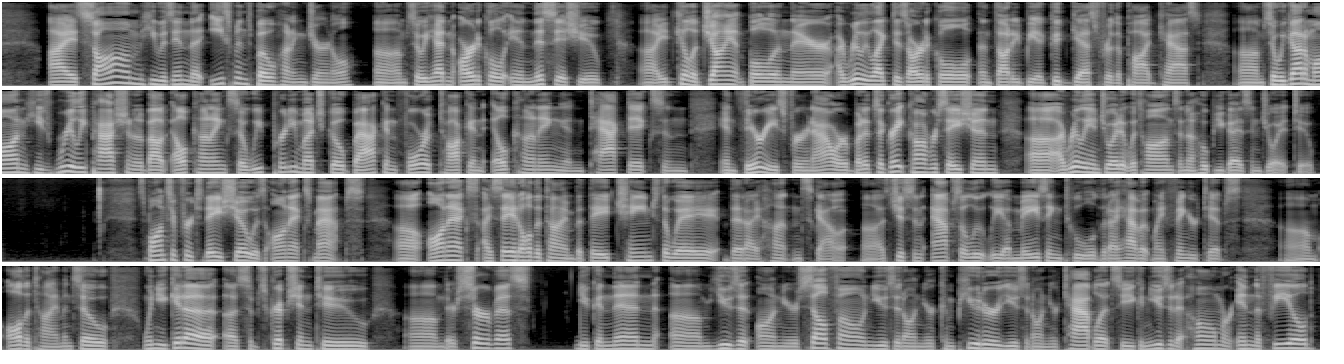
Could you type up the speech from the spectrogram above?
I saw him. He was in the Eastman's Bow Hunting Journal. Um, so he had an article in this issue. Uh, he'd killed a giant bull in there. I really liked his article and thought he'd be a good guest for the podcast. Um, so we got him on. He's really passionate about elk hunting, so we pretty much go back and forth talking elk hunting and tactics and, and theories for an hour. But it's a great conversation. Uh, I really enjoyed it with Hans, and I hope you guys enjoy it too. Sponsor for today's show is onX Maps. Uh, onX, I say it all the time, but they changed the way that I hunt and scout. Uh, it's just an absolutely amazing tool that I have at my fingertips um, all the time. And so when you get a, a subscription to um, their service, you can then um, use it on your cell phone, use it on your computer, use it on your tablet. So you can use it at home or in the field.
